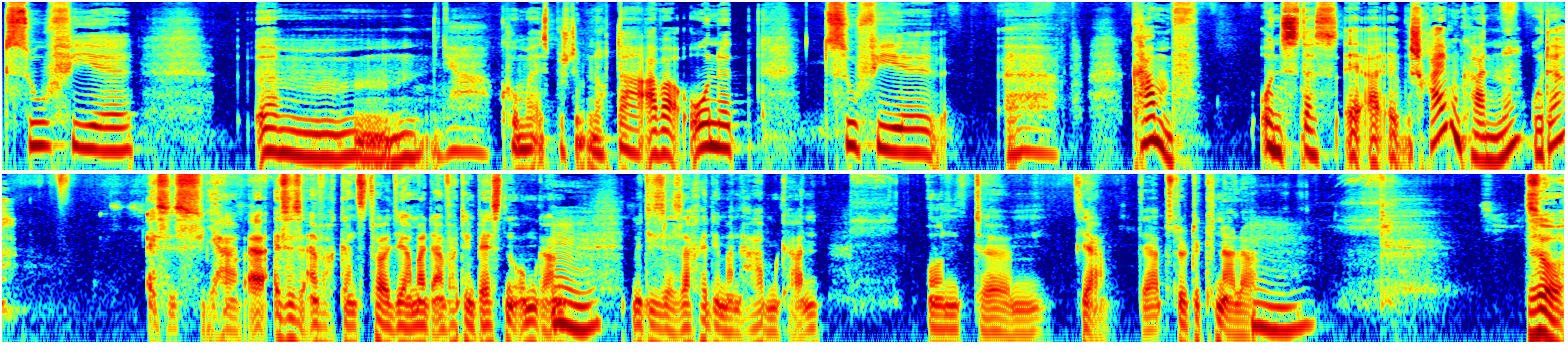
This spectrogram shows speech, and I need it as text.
zu viel, ähm, ja, Kummer ist bestimmt noch da, aber ohne zu viel äh, Kampf uns das äh, äh, schreiben kann, ne, oder? Es ist, ja, äh, es ist einfach ganz toll. Die haben halt einfach den besten Umgang mit dieser Sache, den man haben kann. Und ähm, ja, der absolute Knaller. So,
